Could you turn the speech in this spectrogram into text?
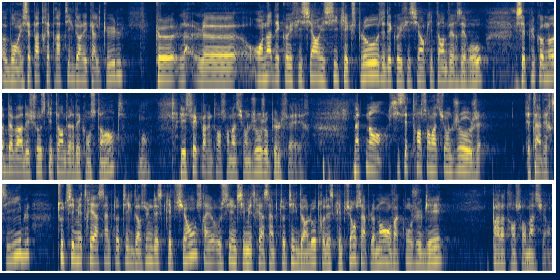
euh, bon, et c'est pas très pratique dans les calculs, que on a des coefficients ici qui explosent et des coefficients qui tendent vers zéro. C'est plus commode d'avoir des choses qui tendent vers des constantes. Et il se fait que par une transformation de jauge, on peut le faire. Maintenant, si cette transformation de jauge est inversible, toute symétrie asymptotique dans une description serait aussi une symétrie asymptotique dans l'autre description, simplement on va conjuguer par la transformation.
